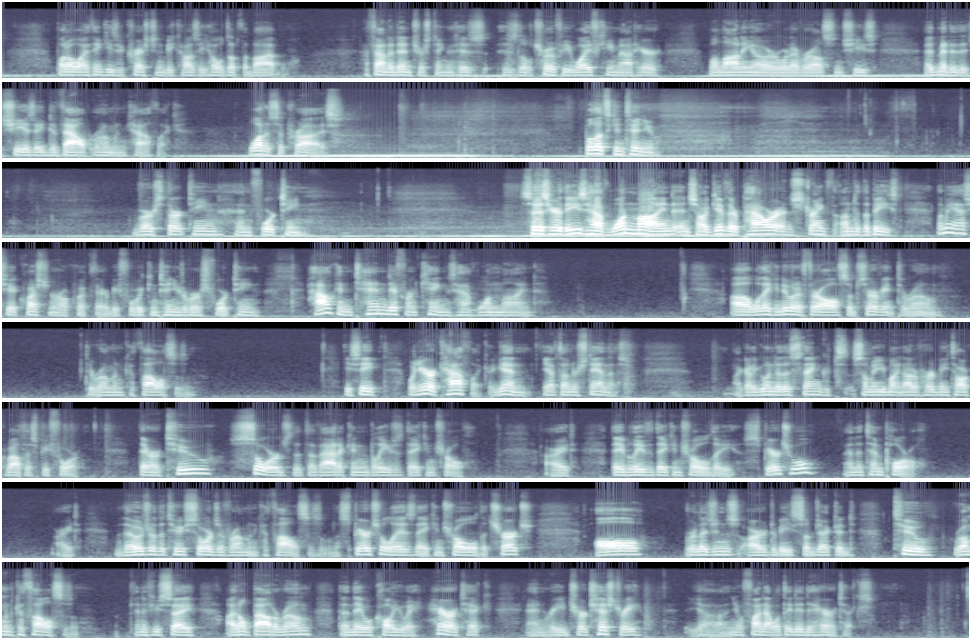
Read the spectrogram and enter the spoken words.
But oh, I think he's a Christian because he holds up the Bible. I found it interesting that his, his little trophy wife came out here, Melania or whatever else, and she's admitted that she is a devout Roman Catholic. What a surprise. But let's continue. Verse 13 and 14 says here, These have one mind and shall give their power and strength unto the beast. Let me ask you a question real quick there before we continue to verse 14. How can 10 different kings have one mind? Uh, well, they can do it if they're all subservient to Rome to Roman Catholicism. You see, when you're a Catholic, again, you have to understand this. I got to go into this thing. Some of you might not have heard me talk about this before. There are two swords that the Vatican believes that they control. All right, they believe that they control the spiritual and the temporal. Right? those are the two swords of Roman Catholicism. The spiritual is they control the church. All religions are to be subjected to Roman Catholicism. And if you say, I don't bow to Rome, then they will call you a heretic and read church history, yeah, and you'll find out what they did to heretics.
